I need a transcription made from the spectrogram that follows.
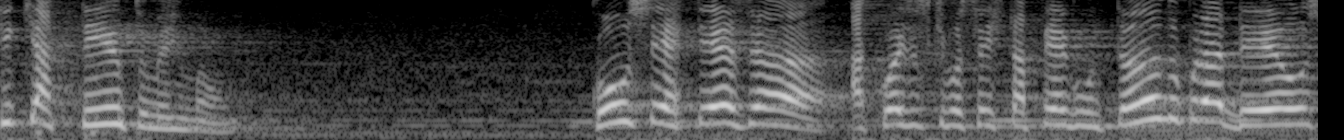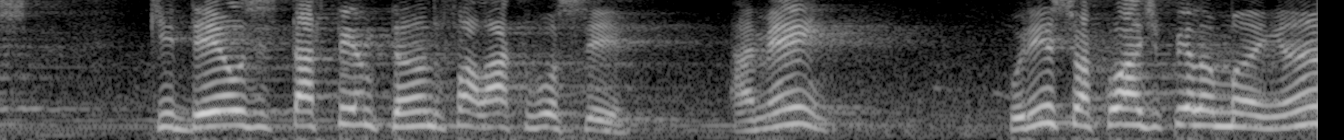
fique atento, meu irmão. Com certeza há coisas que você está perguntando para Deus, que Deus está tentando falar com você. Amém? Por isso, acorde pela manhã,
